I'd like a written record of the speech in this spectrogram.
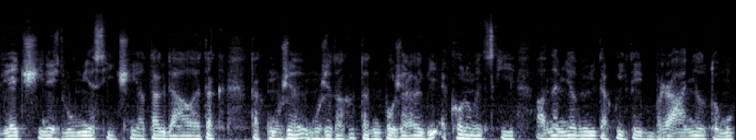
větší než dvouměsíční a tak dále, tak, tak může, může ten požadavek být ekonomický a neměl by být takový, který bránil tomu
